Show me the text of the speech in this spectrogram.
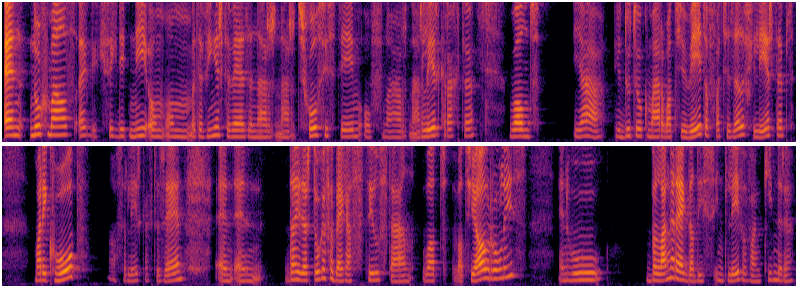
En nogmaals, ik zeg dit niet om, om met de vinger te wijzen naar, naar het schoolsysteem of naar, naar leerkrachten. Want ja, je doet ook maar wat je weet of wat je zelf geleerd hebt. Maar ik hoop, als er leerkrachten zijn, en, en dat je daar toch even bij gaat stilstaan. Wat, wat jouw rol is en hoe belangrijk dat is in het leven van kinderen.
